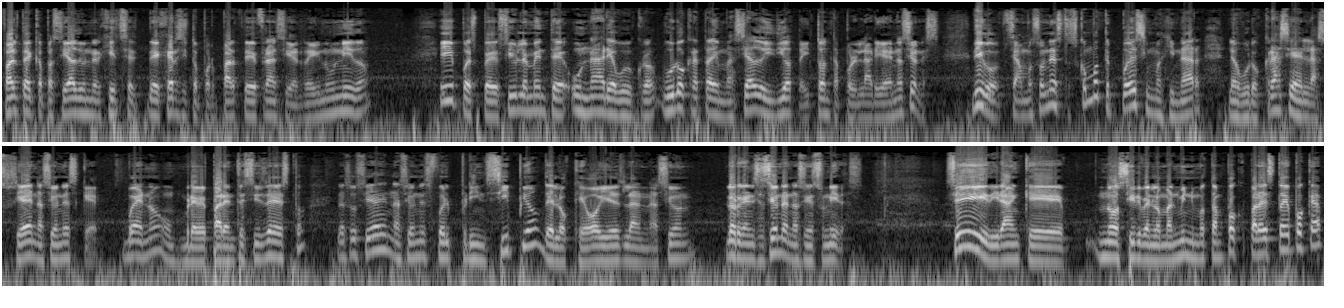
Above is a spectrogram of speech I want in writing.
Falta de capacidad de un ejército por parte de Francia y el Reino Unido, y pues posiblemente un área burócrata demasiado idiota y tonta por el área de naciones. Digo, seamos honestos, ¿cómo te puedes imaginar la burocracia de la Sociedad de Naciones que, bueno, un breve paréntesis de esto, la Sociedad de Naciones fue el principio de lo que hoy es la nación, la Organización de Naciones Unidas. Sí, dirán que no sirven lo más mínimo tampoco para esta época,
